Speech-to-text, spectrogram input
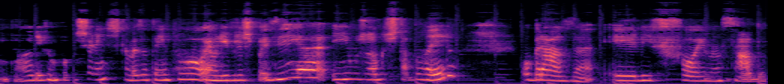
Então é um livro um pouco diferente, que ao mesmo tempo é um livro de poesia e um jogo de tabuleiro. O Brasa, ele foi lançado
